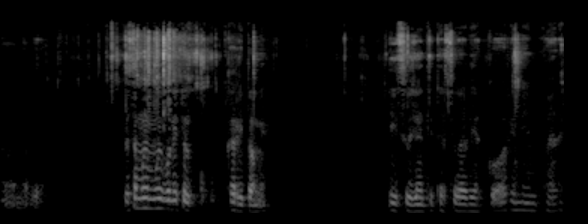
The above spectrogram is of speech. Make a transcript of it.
No, no veo. Pero está muy, muy bonito el carrito, miren. Y sus llantitas todavía corren bien padre.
